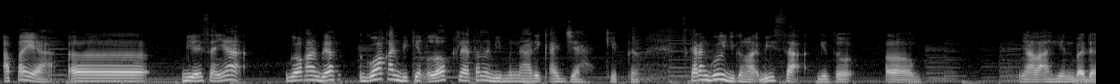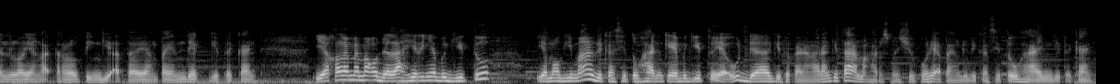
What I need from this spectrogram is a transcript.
apa ya uh, biasanya gue akan bilang gue akan bikin lo kelihatan lebih menarik aja gitu. Sekarang gue juga nggak bisa gitu uh, nyalahin badan lo yang nggak terlalu tinggi atau yang pendek gitu kan. Ya kalau memang udah lahirnya begitu ya mau gimana dikasih Tuhan kayak begitu ya udah gitu. Kadang-kadang kita emang harus mensyukuri apa yang udah dikasih Tuhan gitu kan.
